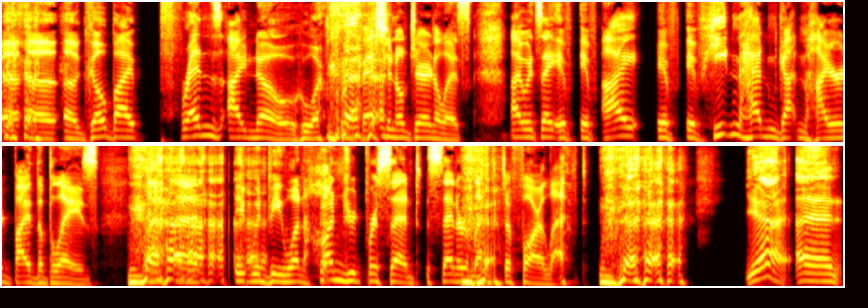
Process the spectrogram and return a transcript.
uh, uh, uh, go by friends I know who are professional journalists, I would say if if I if if Heaton hadn't gotten hired by the Blaze, uh, it would be one hundred percent center left to far left. yeah, and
